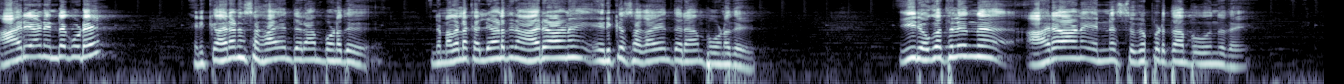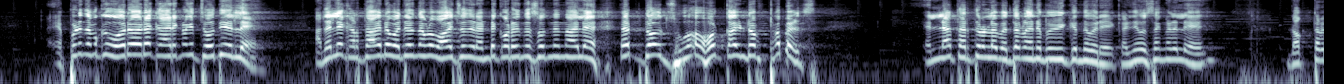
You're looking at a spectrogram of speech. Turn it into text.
ആരെയാണ് എന്റെ കൂടെ? എനിക്ക് ആരാണ് സഹായം തരാൻ പോണത്? എന്റെ മകളുടെ കല്യാണത്തിന് ആരാണ് എനിക്ക് സഹായം തരാൻ പോണത്? ഈ രോഗത്തിൽ നിന്ന് ആരാണ് എന്നെ സുഖപ്പെടുത്താൻ പോകുന്നത്? എപ്പോഴും നമുക്ക് ഓരോരോ കാര്യങ്ങൾക്ക് ചോദ്യമല്ലേ? അതല്ലേ കർത്താവിന്റെ വചനം നമ്മൾ വായിച്ചത്? രണ്ട് കുറയുന്ന സ്വന്തം നാല്. ഹോട്ട് കൈൻഡ് ഓഫ് ട്രബിൾസ് എല്ലാ തരത്തിലുള്ള ബന്ധങ്ങൾ അനുഭവിക്കുന്നവരെ കഴിഞ്ഞ ദിവസങ്ങളിൽ ഡോക്ടർ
